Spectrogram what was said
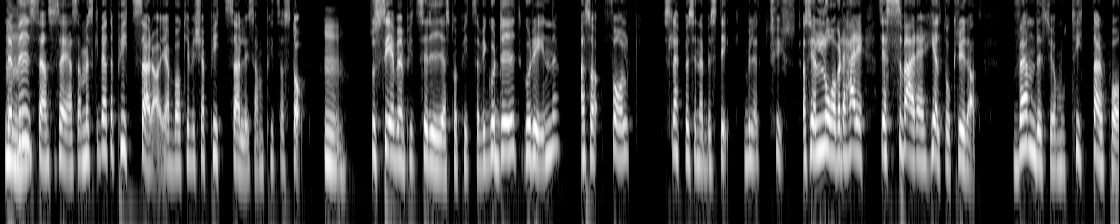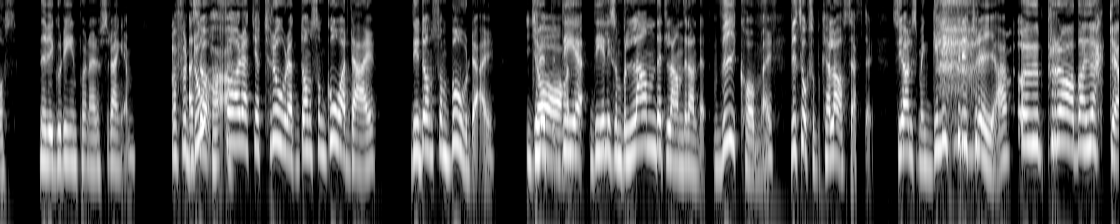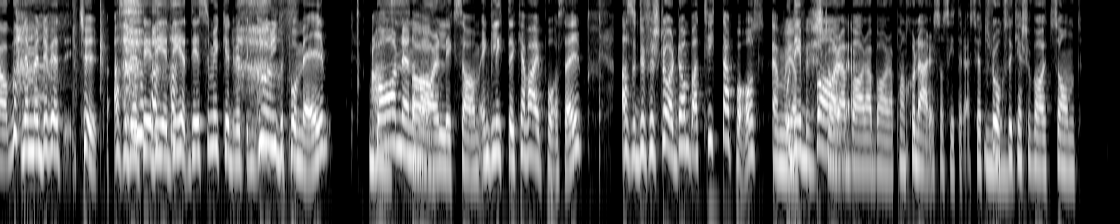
När vi sen så säger jag så här, men ska vi äta pizza då? Jag bara, okej vi kör pizza, liksom, pizzastopp. Mm. Så ser vi en pizzeria stå pizza. Vi går dit, går in. Alltså folk släpper sina bestick. Det blir helt tyst. Alltså jag lovar, det här är, alltså jag svär, det här är helt okryddat. Vänder sig om och tittar på oss när vi går in på den här restaurangen. Varför Alltså, då? för att jag tror att de som går där, det är de som bor där. Ja. vet, det, det är liksom på landet, landet, landet. Vi kommer, vi ska också på kalas efter. Så jag har liksom en glittrig tröja. Och Prada-jackan. Nej men du vet, typ. Alltså det, det, det, det, det är så mycket du vet, guld på mig. Barnen Alltså. har liksom en glitterkavaj på sig. Alltså du förstår, de bara tittar på oss. Ja, och det är bara, det. Mm. bara, bara pensionärer som sitter där. Så jag tror också det kanske var ett sånt,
